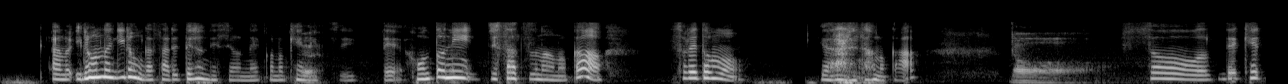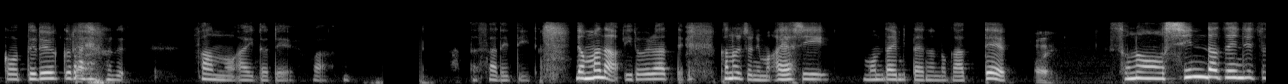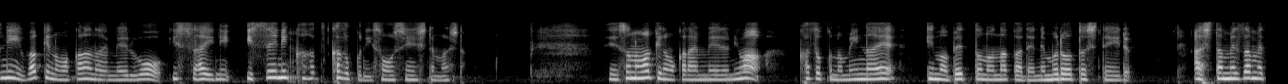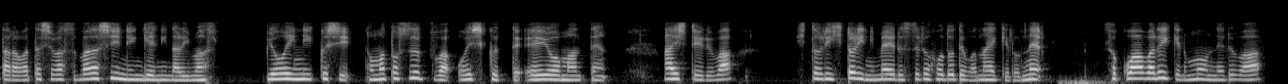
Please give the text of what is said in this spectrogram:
あの、いろんな議論がされてるんですよね、この件について。本当に自殺なのか、それとも、やられたのか？ああ。そう。で、結構トゥルークライム ファンの間では、出されている。でもまだいろいろあって、彼女にも怪しい問題みたいなのがあって、はい。その死んだ前日にわけのわからないメールを一斉に、一斉にか家族に送信してました。でそのわけのわからないメールには、家族のみんなへ、今ベッドの中で眠ろうとしている。明日目覚めたら私は素晴らしい人間になります。病院に行くし、トマトスープは美味しくって栄養満点。愛しているわ。一人一人にメールするほどではないけどね。そこは悪いけどもう寝るわ。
